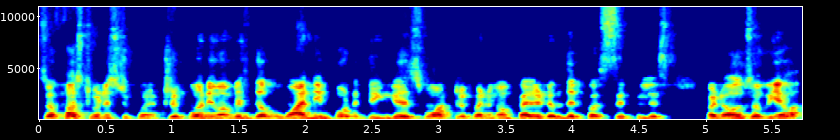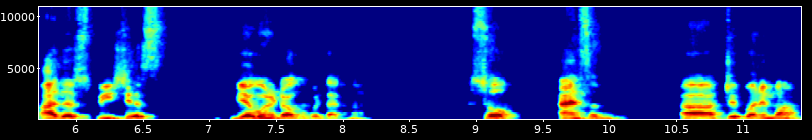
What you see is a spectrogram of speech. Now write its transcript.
So first one is treponema. Treponema is the one important thing is what treponema pallidum that was syphilis. But also we have other species. We are going to talk about that now. So answer me. Uh, treponema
